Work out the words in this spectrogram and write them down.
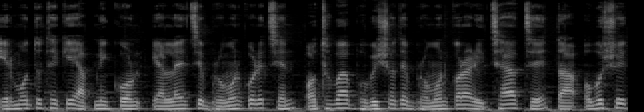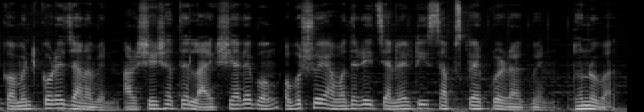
এর মধ্য থেকে আপনি কোন এয়ারলাইন্সে ভ্রমণ করেছেন অথবা ভবিষ্যতে ভ্রমণ করার ইচ্ছা আছে তা অবশ্যই কমেন্ট করে জানাবেন। আর সেই সাথে লাইক, শেয়ার এবং অবশ্যই আমাদের এই চ্যানেলটি সাবস্ক্রাইব করে রাখবেন। ধন্যবাদ।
